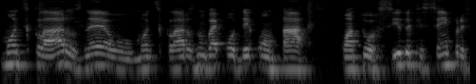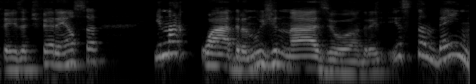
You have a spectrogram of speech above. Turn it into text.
Montes Claros, né? O Montes Claros não vai poder contar com a torcida que sempre fez a diferença. E na quadra, no ginásio, André, isso também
